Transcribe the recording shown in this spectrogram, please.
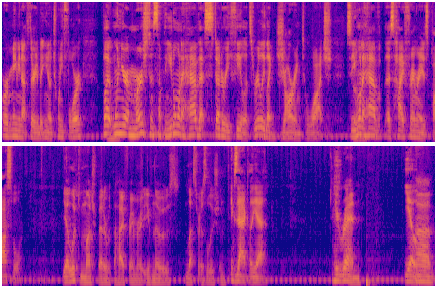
or maybe not 30, but you know, 24. But Mm-hmm. when you're immersed in something, you don't want to have that stuttery feel. It's really like jarring to watch. So you want to have as high frame rate as possible. Yeah, it looked much better with the high frame rate, even though it was less resolution. Exactly. Yeah. Hey Ren, Yo. Um,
